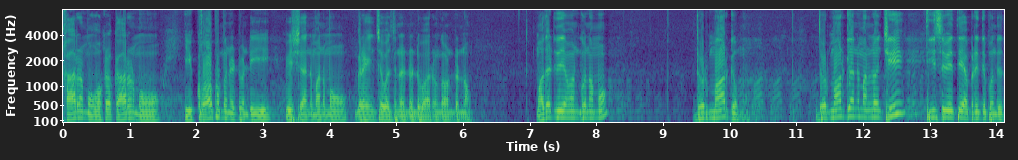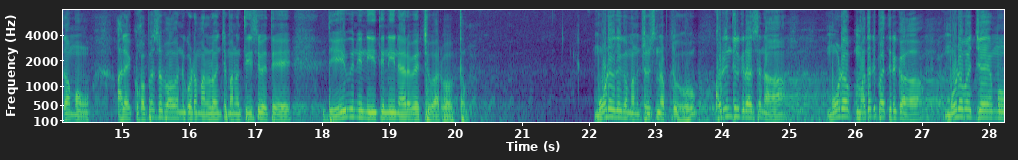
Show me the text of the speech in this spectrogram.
కారణము ఒక కారణము ఈ కోపం అనేటువంటి విషయాన్ని మనము గ్రహించవలసినటువంటి వారంగా ఉంటున్నాం. మొదటిది ఏమనుకున్నాము? దుర్మార్గం దుర్మార్గాన్ని మనలోంచి తీసివేతే అభివృద్ధి పొందుతాము. అలాగే గొప్ప స్వభావాన్ని కూడా మనలోంచి మనం తీసివేతే దేవుని నీతిని నెరవేర్చేవారు అవుతాం. మూడవదిగా మనం చూసినప్పుడు కొరిందులకు రాసిన మూడవ మొదటి పత్రిక మూడవ అధ్యాయము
